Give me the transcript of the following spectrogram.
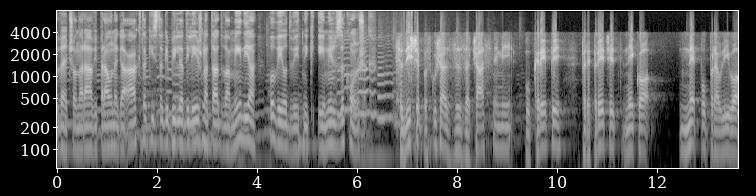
Več o naravi pravnega akta, ki sta ga bila deležna ta dva medija, pove odvetnik Emil Zakonšek. Sodišče poskuša z začasnimi ukrepi preprečiti neko nepopravljivo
